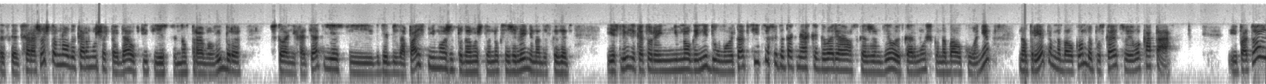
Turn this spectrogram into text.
так сказать, хорошо, что много кормушек, тогда у птиц есть ну, право выбора, что они хотят есть и где безопаснее может, потому что, ну, к сожалению, надо сказать, есть люди, которые немного не думают о птицах, это так мягко говоря, скажем, делают кормушку на балконе, но при этом на балкон выпускают своего кота. И потом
